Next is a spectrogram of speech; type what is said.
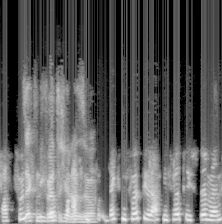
fast 50. 46 ich glaube, oder es so. waren 46 oder 48 Stimmen.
